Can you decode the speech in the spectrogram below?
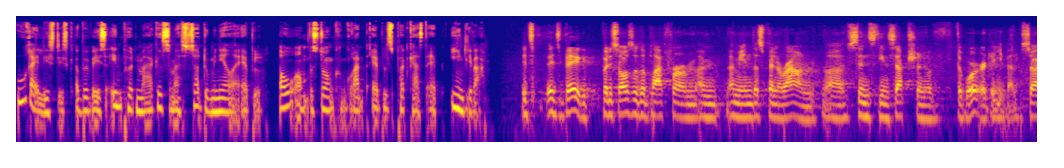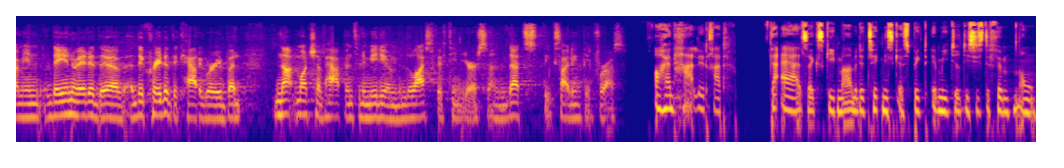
urealistisk at bevæge sig ind på et marked, som er så domineret af Apple, og om hvor stor en konkurrent Apples podcast-app egentlig var. It's it's big, but it's also the platform. I'm, I mean, that's been around uh, since the inception of the word, even. So I mean, they innovated, the, they created the category, but not much have happened to the medium in the last 15 years, and that's the exciting thing for us. Og han har lidt ret. Der er altså ikke sket meget med det tekniske aspekt af mediet de sidste 15 år.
